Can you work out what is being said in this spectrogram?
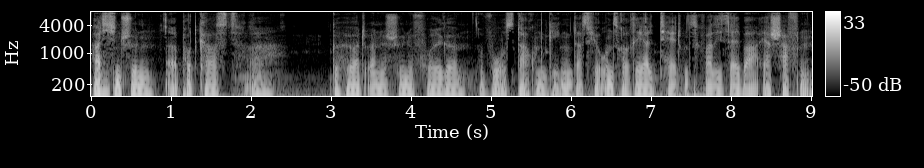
hatte ich einen schönen äh, Podcast äh, gehört eine schöne Folge, wo es darum ging, dass wir unsere Realität uns quasi selber erschaffen.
